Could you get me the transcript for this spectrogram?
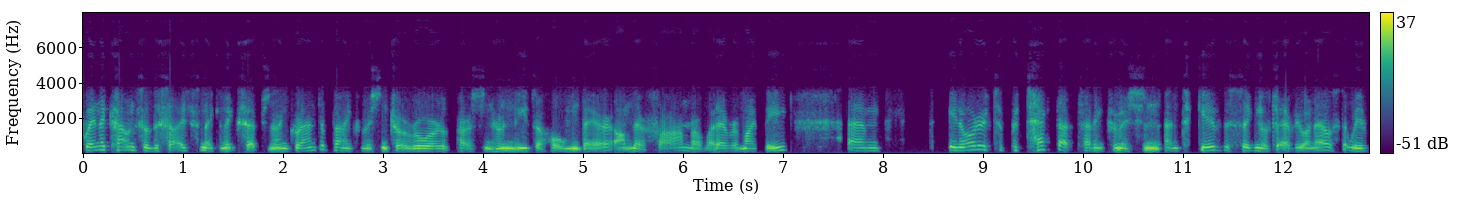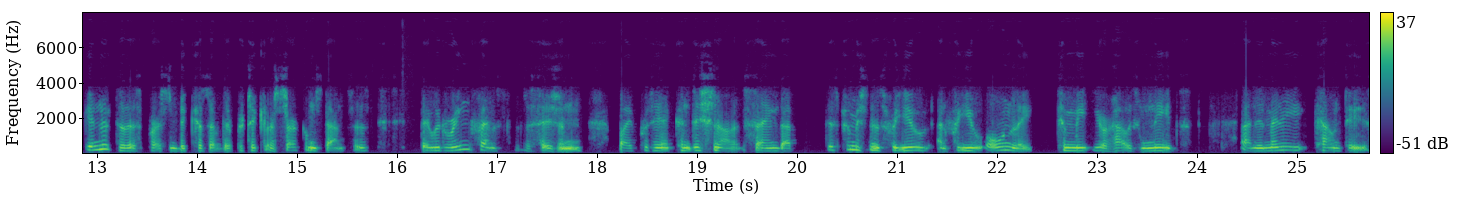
when a council decides to make an exception and grant a planning permission to a rural person who needs a home there on their farm or whatever it might be, um, in order to protect that planning permission and to give the signal to everyone else that we've given it to this person because of their particular circumstances, they would ring fence the decision by putting a condition on it saying that this permission is for you and for you only to meet your housing needs. And in many counties,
